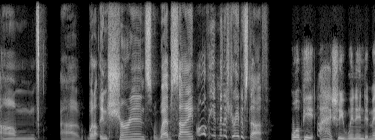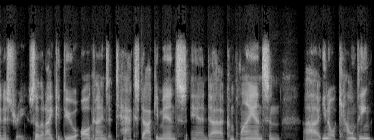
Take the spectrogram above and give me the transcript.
um, uh, what insurance, website, all the administrative stuff? Well, Pete, I actually went into ministry so that I could do all kinds of tax documents and uh, compliance and uh, you know accounting.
